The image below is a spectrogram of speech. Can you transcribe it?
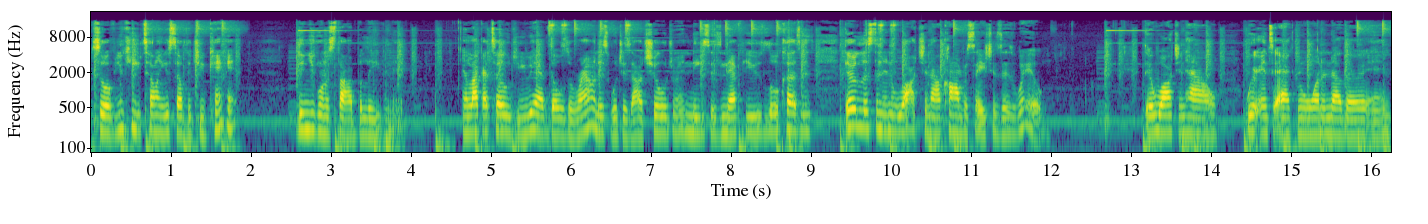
So if you keep telling yourself that you can't, then you're going to start believing it. And like I told you, you have those around us, which is our children, nieces, nephews, little cousins. They're listening and watching our conversations as well. They're watching how we're interacting with one another and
